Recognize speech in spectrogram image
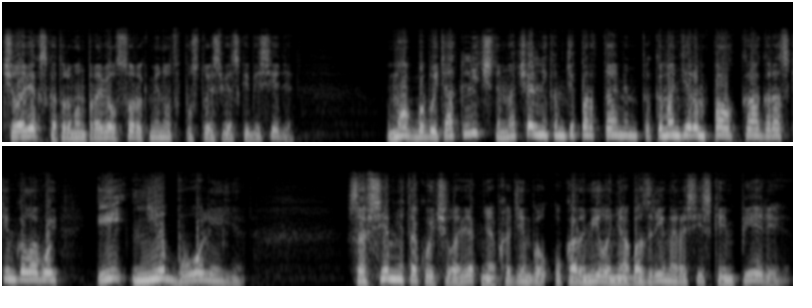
Человек, с которым он провел 40 минут в пустой светской беседе, мог бы быть отличным начальником департамента, командиром полка, городским головой и не более. Совсем не такой человек необходим был у кормила необозримой Российской империи,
